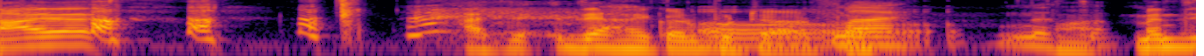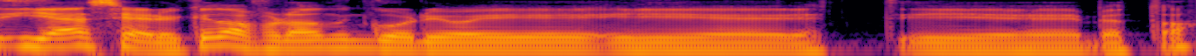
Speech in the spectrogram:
nei, jeg- nei, det, det har ikke vært borti i hvert fall. Nei, Men jeg ser det jo ikke, da, for da går de jo i, i, rett i bøtta.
